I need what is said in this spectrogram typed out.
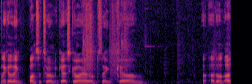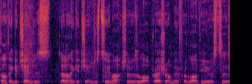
like I think once the tournament gets going, I don't think um, I don't I don't think it changes. I don't think it changes too much. There was a lot of pressure on me for a lot of years to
